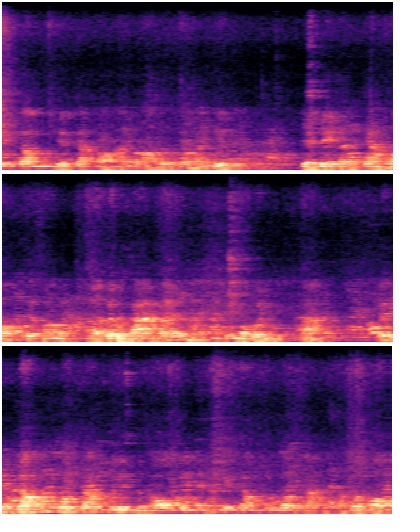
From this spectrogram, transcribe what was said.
រៀបចំយើងចាត់អស់ហើយអស់លោកចឹងហើយយើងនិយាយទៅចាំផងទៅ xong ទៅភាសាហើយហើយអាចមកវិញបាទ cho nên đó, con giáo viên mình lo đi hay hết trong chúng ta là tôi có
